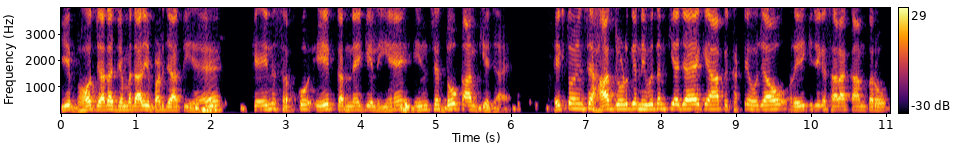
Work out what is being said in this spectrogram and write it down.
ये बहुत ज़्यादा ज़िम्मेदारी बढ़ जाती है कि इन सबको एक करने के लिए इनसे दो काम किए जाएँ। एक तो इनसे हाथ जोड़ के निवेदन किया जाए कि आप इकट्ठे हो जाओ और एक ही जगह सारा काम करो।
